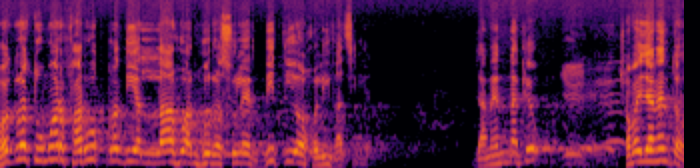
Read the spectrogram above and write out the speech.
হজরত উমর ফারুক রদি আল্লাহ আনহু রসুলের দ্বিতীয় খলিফা ছিলেন। জানেন না কেউ? সবাই জানেন তো?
